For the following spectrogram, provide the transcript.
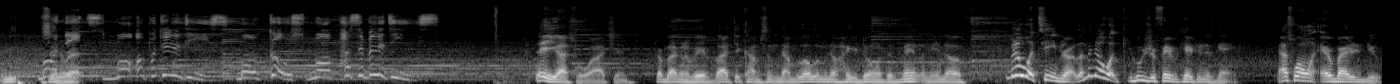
Let me let's more interact. More opportunities, more goals, more possibilities. Thank you guys for watching. Drop a like on the video. If you like to comment something down below. Let me know how you're doing with the event. Let me know. If, let me know what teams are. Let me know what who's your favorite character in this game. That's what I want everybody to do.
